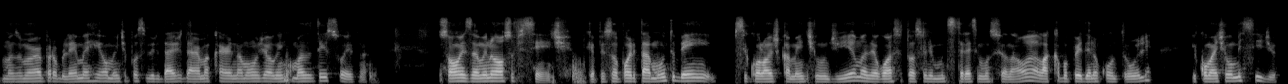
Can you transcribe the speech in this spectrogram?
Mas o maior problema é realmente a possibilidade da arma cair na mão de alguém com más intenções, né? Só um exame não é o suficiente, porque a pessoa pode estar muito bem psicologicamente um dia, mas em alguma situação de muito estresse emocional, ela acaba perdendo o controle e comete um homicídio.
